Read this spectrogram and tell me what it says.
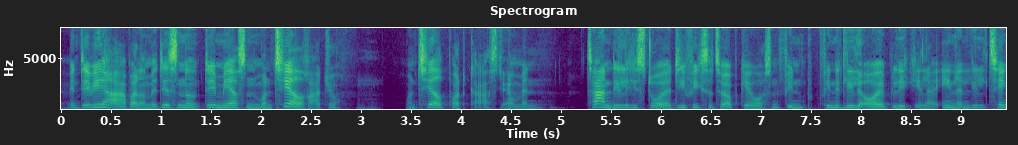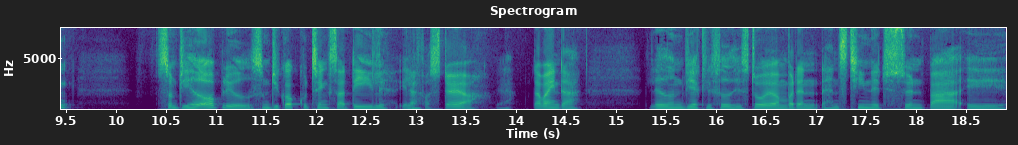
Ja. Men det, vi har arbejdet med, det er, sådan noget, det er mere sådan monteret radio. Mm-hmm. Monteret podcast, ja. hvor man tager en lille historie, de fik sig til opgave at sådan finde, finde et lille øjeblik, eller en eller anden lille ting, som de havde oplevet, som de godt kunne tænke sig at dele, eller ja. forstørre. Ja. Der var en, der lavede en virkelig fed historie om, hvordan hans teenage-søn bare øh,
